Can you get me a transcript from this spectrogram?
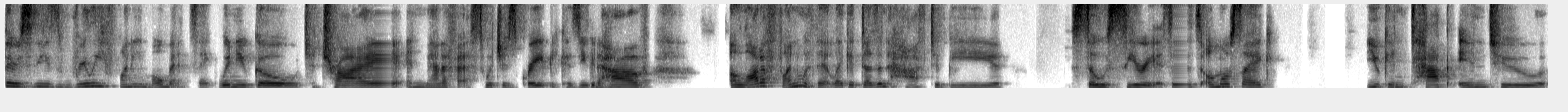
there's these really funny moments like when you go to try and manifest which is great because you can have a lot of fun with it. Like it doesn't have to be so serious. It's almost like you can tap into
